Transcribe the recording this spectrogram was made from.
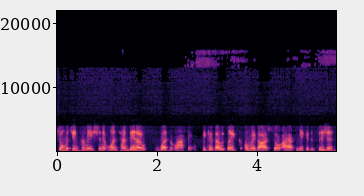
so much information at one time. Then I wasn't laughing because I was like, oh my gosh, so I have to make a decision.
